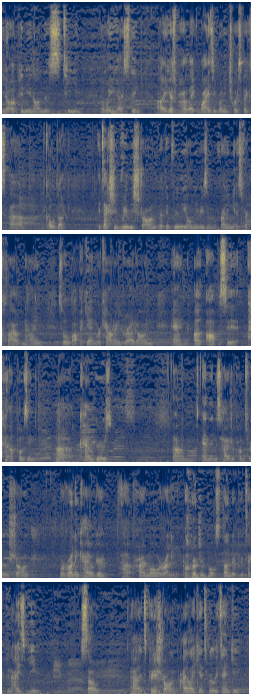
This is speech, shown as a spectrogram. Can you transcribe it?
you know opinion on this team and what you guys think. Uh, you guys are probably like, why is he running Choice Specs uh, Golduck? It's actually really strong, but the really only reason we're running it is for Cloud 9. So uh, again, we're countering Groudon and uh, opposite opposing uh, Kyogre's. Um, and then his Hydro Pump's really strong. We're running Kyogre, uh, Primal, we're running Origin Pulse, Thunder, Protect, and Ice Beam. So it's pretty strong. I like it. It's really tanky.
